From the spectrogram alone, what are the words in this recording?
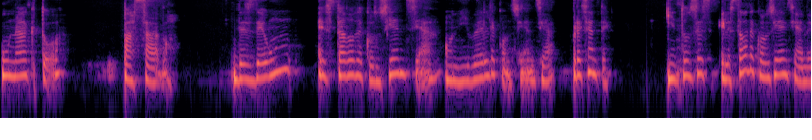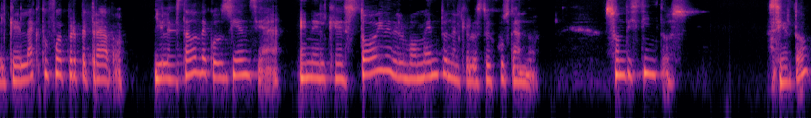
un acto pasado desde un estado de conciencia o nivel de conciencia presente. Y entonces el estado de conciencia en el que el acto fue perpetrado y el estado de conciencia en el que estoy en el momento en el que lo estoy juzgando son distintos, ¿cierto?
